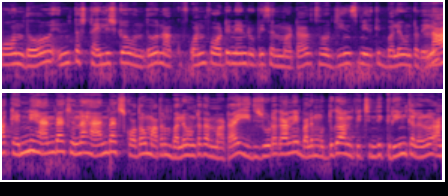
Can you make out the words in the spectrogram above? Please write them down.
బాగుందో ఎంత స్టైలిష్గా ఉందో నాకు వన్ ఫార్టీ నైన్ రూపీస్ అనమాట సో జీన్స్ మీదకి భలే ఉంటది. నాకు ఎన్ని హ్యాండ్ బ్యాగ్స్ ఉన్నా హ్యాండ్ బ్యాగ్స్ కొదవ మాత్రం భలే ఉంటుంది అనమాట ఇది చూడగానే భలే ముద్దుగా అనిపించింది. గ్రీన్ కలర్ అండ్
